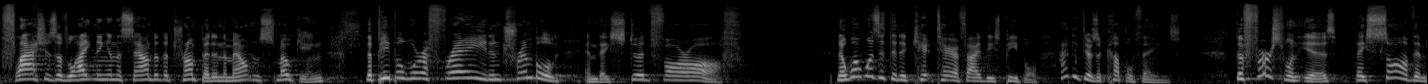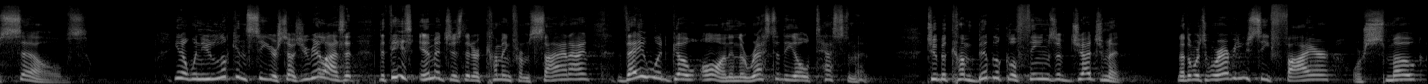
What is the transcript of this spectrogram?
flashes of lightning and the sound of the trumpet and the mountain smoking, the people were afraid and trembled, and they stood far off. Now, what was it that had terrified these people? I think there's a couple things. The first one is they saw themselves. You know, when you look and see yourselves, you realize that, that these images that are coming from Sinai, they would go on in the rest of the Old Testament to become biblical themes of judgment. In other words, wherever you see fire or smoke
